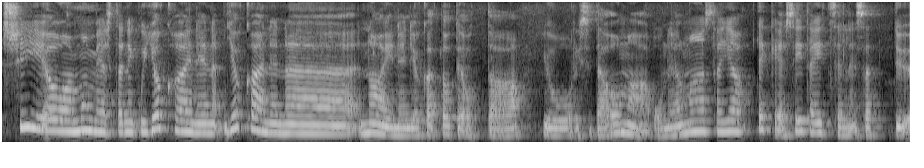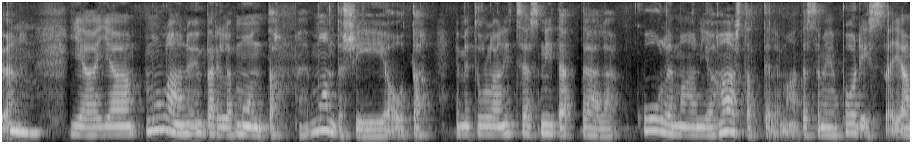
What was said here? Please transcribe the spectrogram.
CEO on mun mielestä niin kuin jokainen, jokainen ää, nainen, joka toteuttaa juuri sitä omaa unelmaansa ja tekee siitä itsellensä työn. Mm. Ja, ja mulla on ympärillä monta, monta CEOta ja me tullaan itse asiassa niitä täällä kuulemaan ja haastattelemaan tässä meidän podissa. Ja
